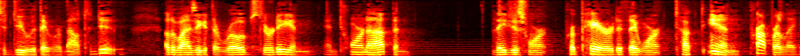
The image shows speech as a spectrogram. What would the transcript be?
to do what they were about to do. Otherwise, they get their robes dirty and, and torn up, and they just weren't prepared if they weren't tucked in properly.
